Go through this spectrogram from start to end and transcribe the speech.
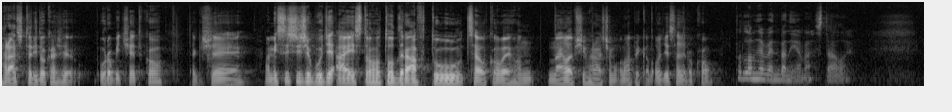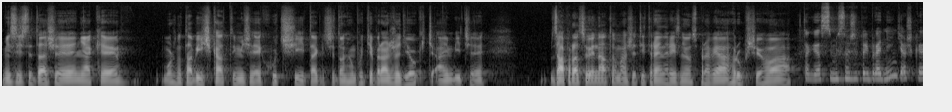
hráč, ktorý dokáže urobiť všetko, takže a myslíš si, že bude aj z tohoto draftu celkového najlepším hráčom o napríklad o 10 rokov? Podľa mňa Venbaniama stále. Myslíš teda, že nejaké, možno tá výška tým, že je chudší, takže do neho bude vrážať Jokic a Embiid, že zapracuje na tom a že tí tréneri z neho spravia hrubšieho a... Tak ja si myslím, že pribrať nie je ťažké.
